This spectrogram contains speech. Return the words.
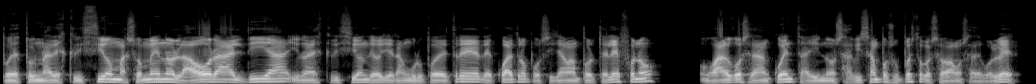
puedes poner una descripción más o menos, la hora, el día y una descripción de, oye, era un grupo de tres, de cuatro, por si llaman por teléfono o algo, se dan cuenta y nos avisan, por supuesto, que se lo vamos a devolver.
